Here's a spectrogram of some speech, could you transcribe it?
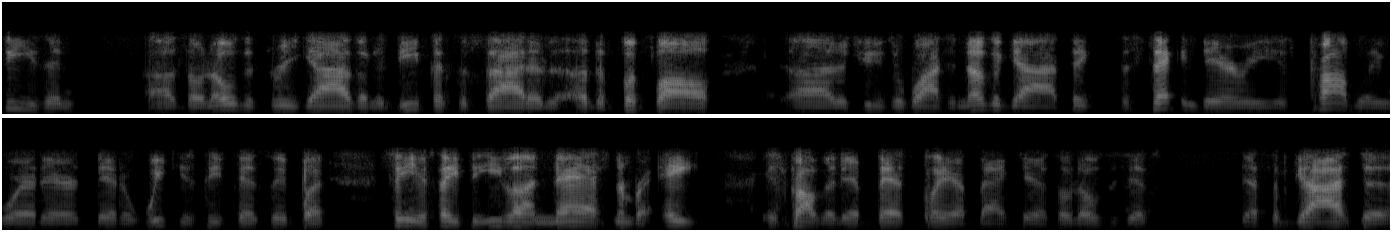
season. Uh, so those are three guys on the defensive side of the, of the football uh, that you need to watch. Another guy, I think the secondary is probably where they're they're the weakest defensively, but senior safety Elon Nash, number eight, is probably their best player back there. So those are just that's some guys to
